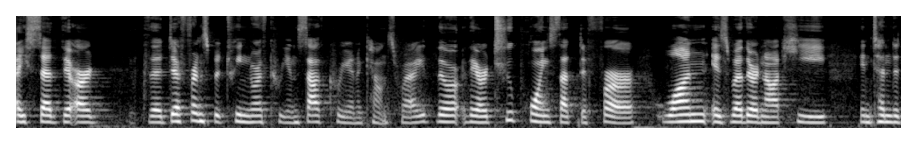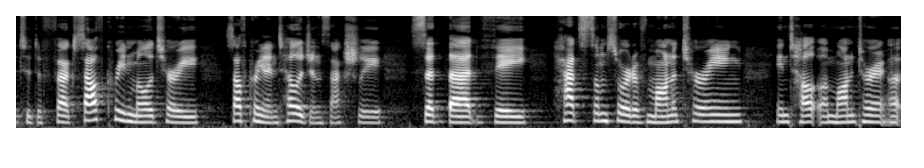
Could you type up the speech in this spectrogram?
I said there are the difference between North Korean and South Korean accounts, right? There, there are two points that differ. One is whether or not he intended to defect. South Korean military, South Korean intelligence actually said that they had some sort of monitoring, intel, uh, monitoring uh,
